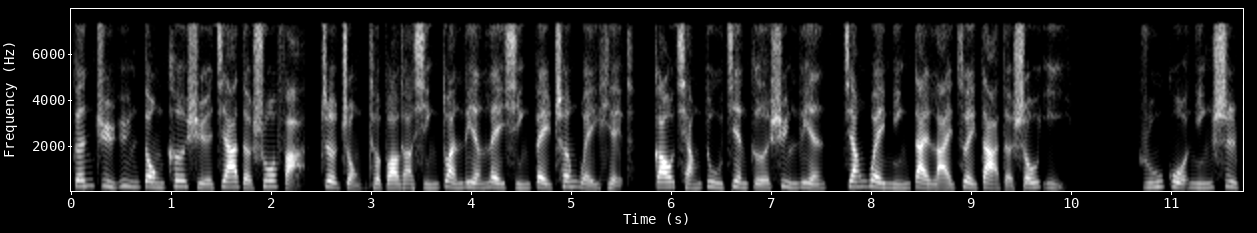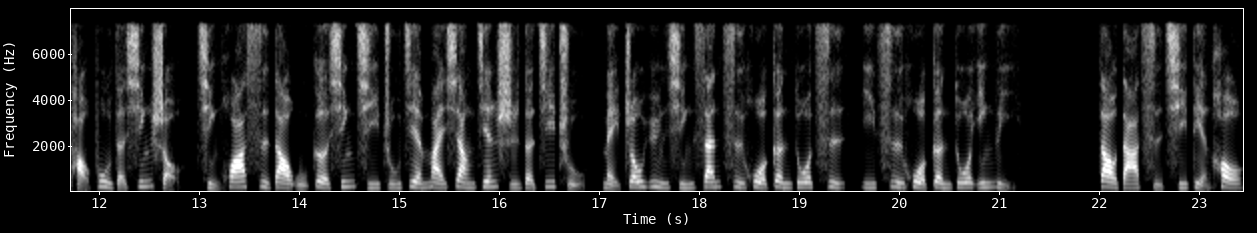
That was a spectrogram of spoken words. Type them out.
根据运动科学家的说法，这种 Tabata 型锻炼类型被称为 HIIT 高强度间隔训练，将为您带来最大的收益。如果您是跑步的新手，请花四到五个星期逐渐迈向坚实的基础，每周运行三次或更多次，一次或更多英里。到达此起点后，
